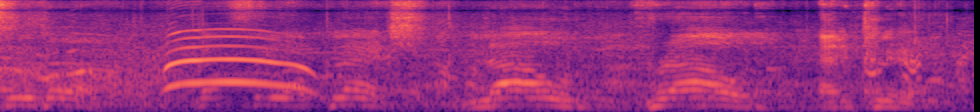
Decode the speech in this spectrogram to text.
Super. Let's say a pledge. Loud, proud, and clear.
